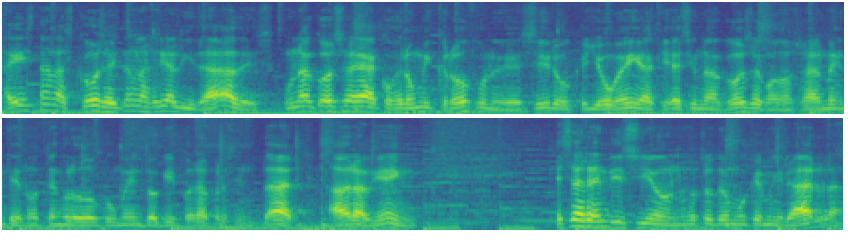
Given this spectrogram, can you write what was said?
Ahí están las cosas, ahí están las realidades. Una cosa es acoger un micrófono y decir o que yo venga aquí a decir una cosa cuando realmente no tengo los documentos aquí para presentar. Ahora bien, esa rendición nosotros tenemos que mirarla,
